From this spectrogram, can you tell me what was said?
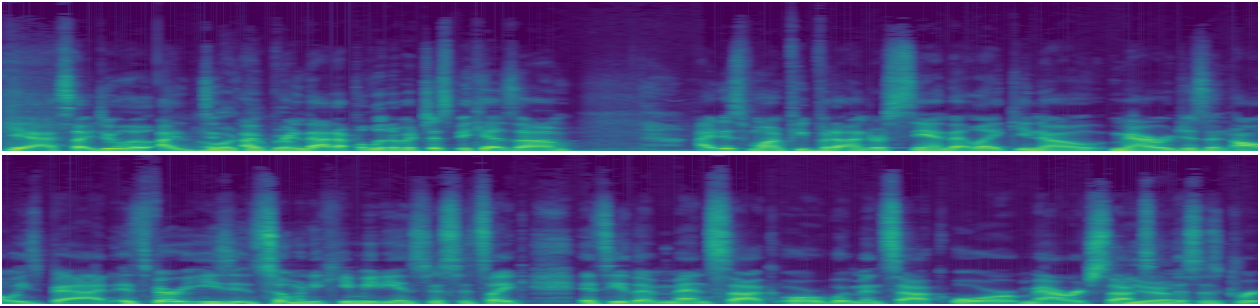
yeah, so I do a little. I, do, I, like that bring bit. that up a little bit just because um, I just want people to understand that like you know marriage isn't always bad. It's very easy. So many comedians just it's like it's either men suck or women suck or marriage sucks Yeah. and this is gr-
